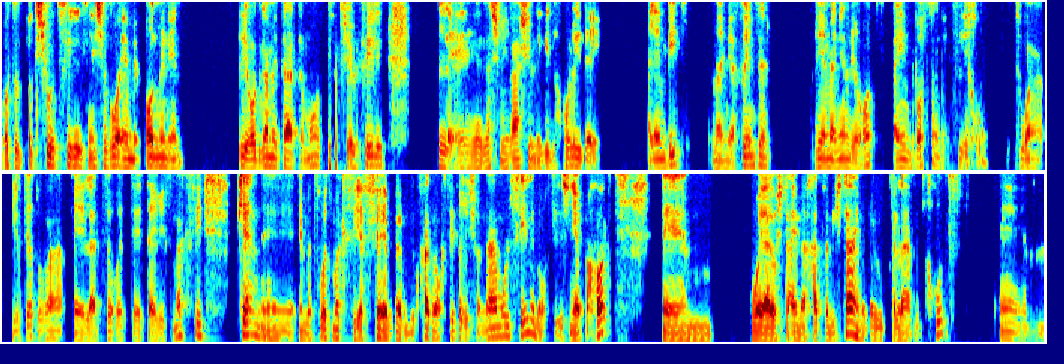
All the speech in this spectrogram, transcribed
בוסטון פגשו את פילי לפני שבוע, יהיה מאוד מעניין לראות גם את ההתאמות של פילי לשמירה של נגיד הולידיי על אמביד, מה הם יעשו עם זה, ויהיה מעניין לראות האם בוסטון יצליחו בצורה יותר טובה אה, לעצור את אה, טייריס מקסי. כן, אה, הם עצרו את מקסי יפה, במיוחד במחצית הראשונה מול פילי, במחצית השנייה פחות. אמ, הוא היה לו 2 מ-11 מ-2, אבל הוא קלע מבחוץ. אמ,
